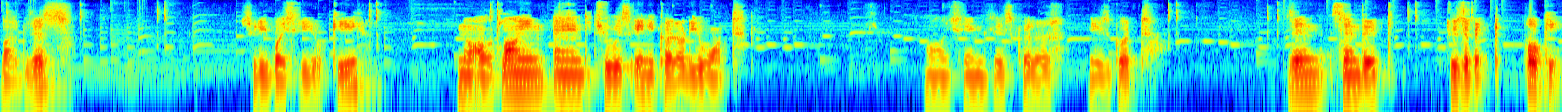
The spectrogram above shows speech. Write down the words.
Like this 3 by 3 okay? No outline and choose any color you want. I think this color is good. Then send it to the back okay.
